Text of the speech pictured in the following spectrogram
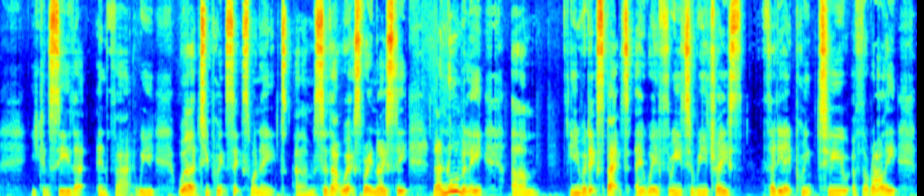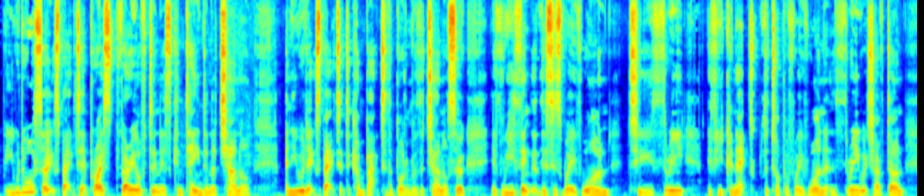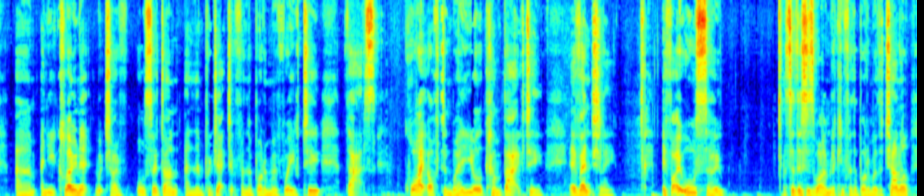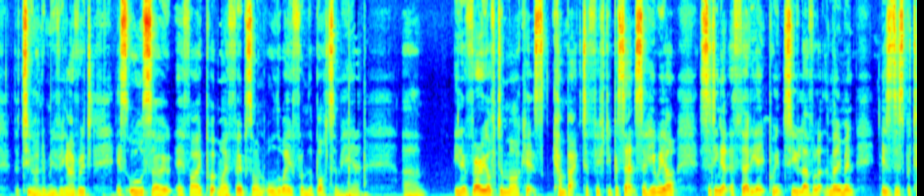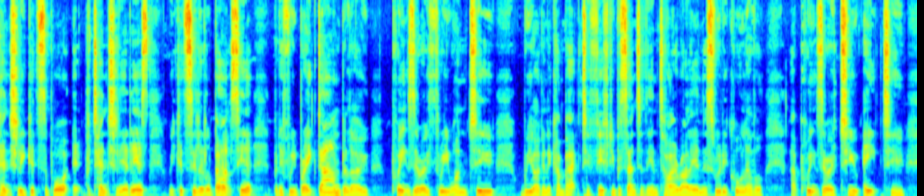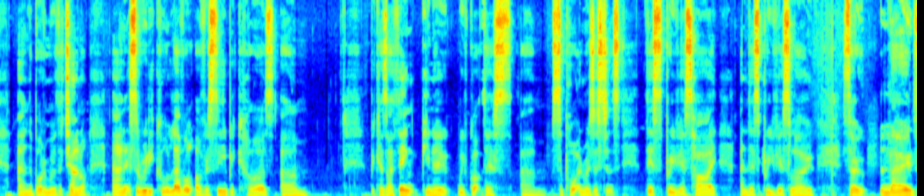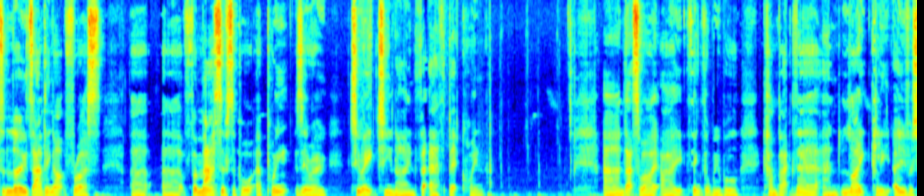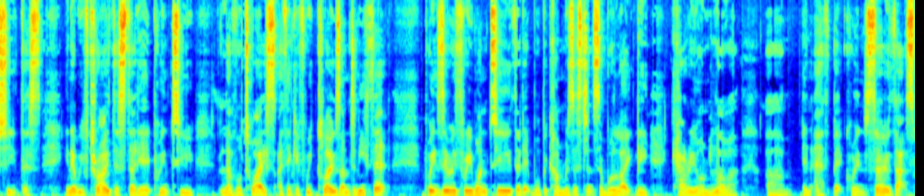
you can see that in fact we were 2.618 um, so that works very nicely. Now normally um, you would expect a wave 3 to retrace 38.2 of the rally but you would also expect it priced very often is contained in a channel and you would expect it to come back to the bottom of the channel. So if we think that this is wave 1 2 3 if you connect the top of wave 1 and 3 which I've done um, and you clone it, which I've also done, and then project it from the bottom of wave two, that's quite often where you'll come back to eventually. If I also, so this is why I'm looking for the bottom of the channel, the 200 moving average. It's also, if I put my fibs on all the way from the bottom here, um, you know, very often markets come back to 50%. So here we are sitting at a 38.2 level at the moment. Is this potentially good support? It, potentially it is. We could see a little bounce here, but if we break down below 0.0312, we are going to come back to 50% of the entire rally in this really cool level at 0.0282 and the bottom of the channel. And it's a really cool level, obviously, because um, because I think, you know, we've got this um, support and resistance, this previous high and this previous low. So loads and loads adding up for us uh, uh, for massive support at 0.02829 for ETH Bitcoin. And that's why I think that we will come back there and likely overshoot this. You know, we've tried this 38.2 level twice. I think if we close underneath it, 0.0312 that it will become resistance and will likely carry on lower um, in ETH Bitcoin. So that's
